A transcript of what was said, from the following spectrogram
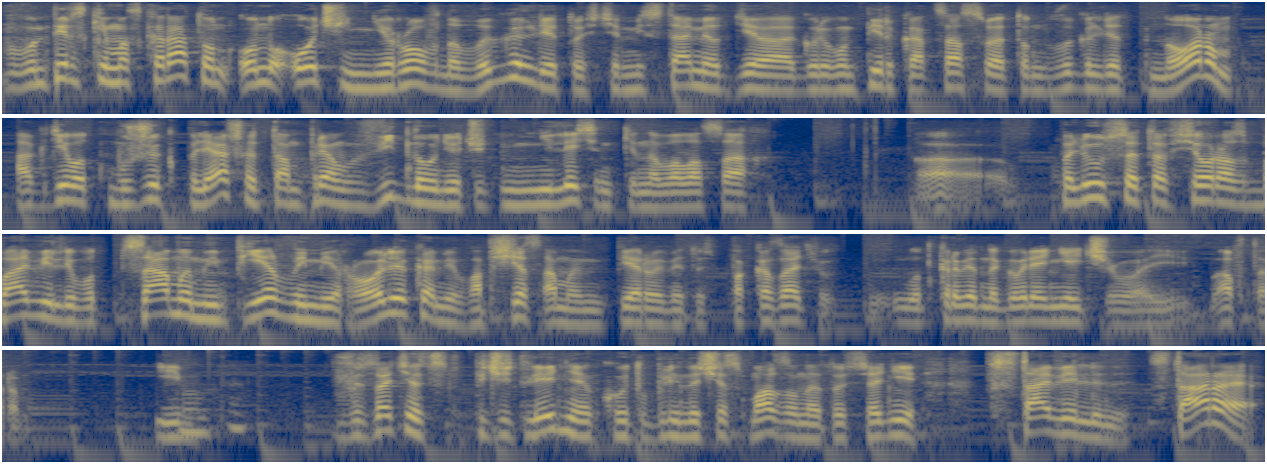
вампирский маскарад, он, он очень неровно выглядит. То есть местами, где, я говорю, вампирка отсасывает, он выглядит норм. А где вот мужик пляшет, там прям видно у него чуть не лесенки на волосах. А, Плюс это все разбавили вот самыми первыми роликами, вообще самыми первыми, то есть показать, ну, откровенно говоря, нечего и авторам. И вы знаете, впечатление какое-то, блин, вообще смазанное. То есть они вставили старое,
